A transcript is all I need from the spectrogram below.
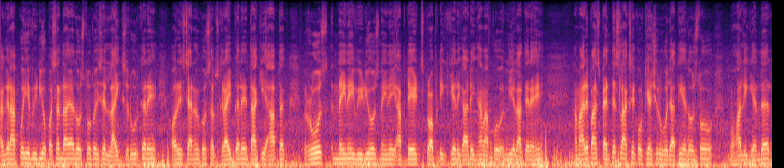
अगर आपको ये वीडियो पसंद आया दोस्तों तो इसे लाइक ज़रूर करें और इस चैनल को सब्सक्राइब करें ताकि आप तक रोज़ नई नई वीडियोस नई नई अपडेट्स प्रॉपर्टी के रिगार्डिंग हम आपको लिए लाते रहें। हमारे पास पैंतीस लाख से कोठियाँ शुरू हो जाती हैं दोस्तों, मोहाली के अंदर।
